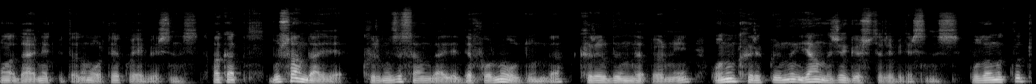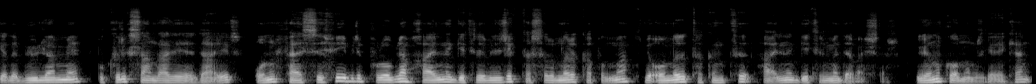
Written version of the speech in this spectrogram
Ona dair net bir tanım ortaya koyabilirsiniz. Fakat bu sandalye kırmızı sandalye deforme olduğunda, kırıldığında örneğin onun kırıklığını yalnızca gösterebilirsiniz. Bulanıklık ya da büyülenme bu kırık sandalyeye dair onu felsefi bir problem haline getirebilecek tasarımlara kapılma ve onları takıntı haline getirme de başlar. Uyanık olmamız gereken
